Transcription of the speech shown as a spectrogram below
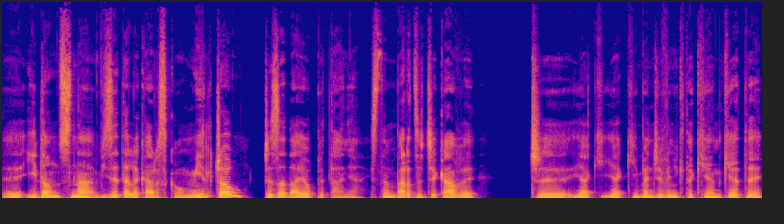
y, idąc na wizytę lekarską, milczą, czy zadają pytania. Jestem bardzo ciekawy, czy jaki, jaki będzie wynik takiej ankiety.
